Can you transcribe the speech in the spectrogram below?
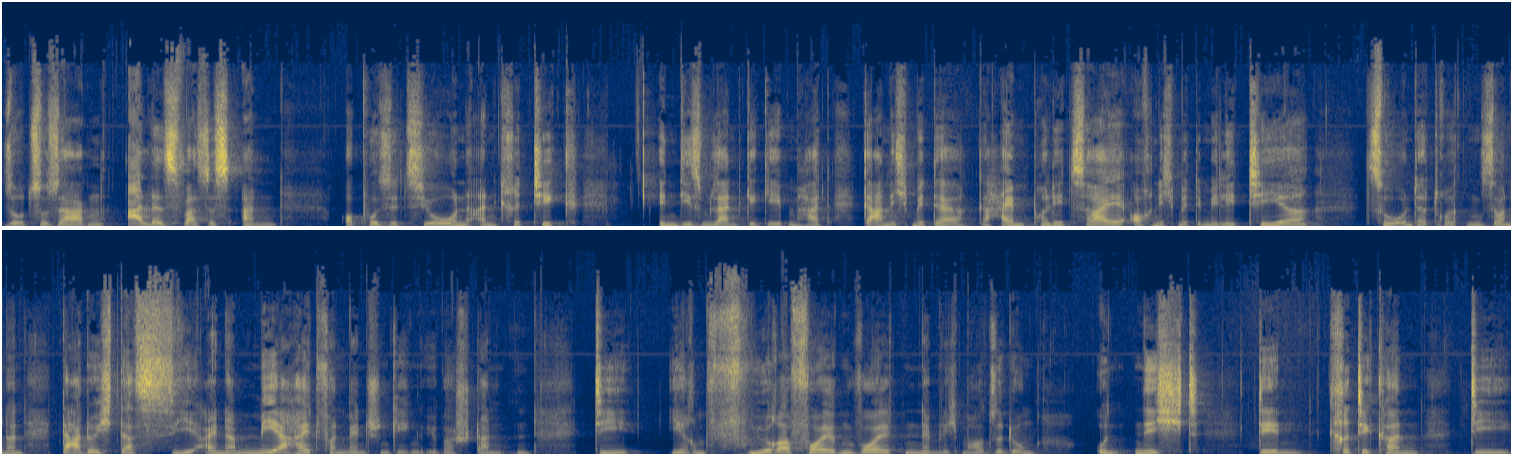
sozusagen alles, was es an Opposition, an Kritik in diesem Land gegeben hat, gar nicht mit der Geheimpolizei, auch nicht mit dem Militär zu unterdrücken, sondern dadurch, dass sie einer Mehrheit von Menschen gegenüberstanden, die ihrem Führer folgen wollten, nämlich Mao Zedong, und nicht den Kritikern, die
